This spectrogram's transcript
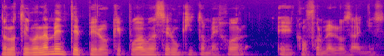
no lo tengo en la mente, pero que podamos hacer un Quito mejor eh, conforme a los años.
